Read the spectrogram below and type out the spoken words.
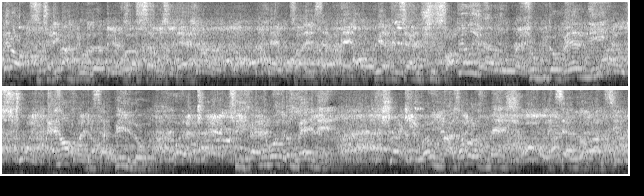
Però se ci arriva anche con le, con le ossa rotte, eh. eh, insomma devi stare attento. Qui attenzione a riuscire qua. Subito Berni. Eh no, Mr. P lo si difende molto bene. Trekking Poi una dopo lo smash. Alexander anzi.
